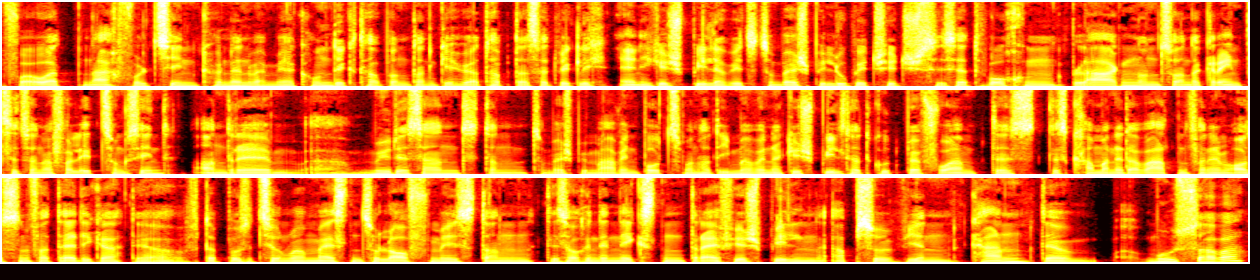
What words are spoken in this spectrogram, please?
vor Ort nachvollziehen können, weil ich mich erkundigt habe und dann gehört habe, dass halt wirklich einige Spieler, wie zum Beispiel Lubicic, sie seit Wochen plagen und so an der Grenze zu einer Verletzung sind. Andere äh, müde sind, dann zum Beispiel Marvin Botzmann hat immer, wenn er gespielt hat, gut performt. Das, das kann man nicht erwarten von einem Außenverteidiger, der auf der Position, wo am meisten zu laufen ist, dann das auch in den nächsten drei, vier Spielen absolvieren kann. Der muss aber,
